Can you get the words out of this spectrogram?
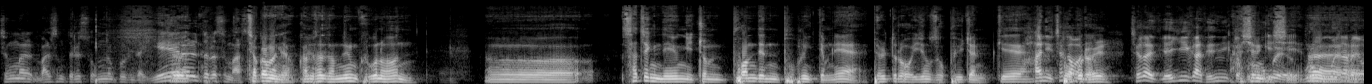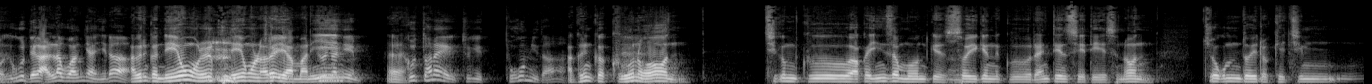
정말 말씀드릴 수 없는 부분인데 예를 들어서 말씀 잠깐만요. 감사장님 그거는 어 사적인 내용이 좀 포함된 부분이기 때문에 별도로 이정석 부의장님께 아니 잠깐만요. 보고를 제가 얘기가 되니까 하시는 것이. 물어본 네. 네. 이거 내가 알라고 한 게 아니라 아 그러니까 내용을 그 내용을 알아야만이 위원장님 예. 그것도 하나의 저기 보고입니다. 아 그러니까 그거는 지금 그 아까 음. 인사무원께서 얘기한 그 라인댄스에 대해서는 조금 더 이렇게 지금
